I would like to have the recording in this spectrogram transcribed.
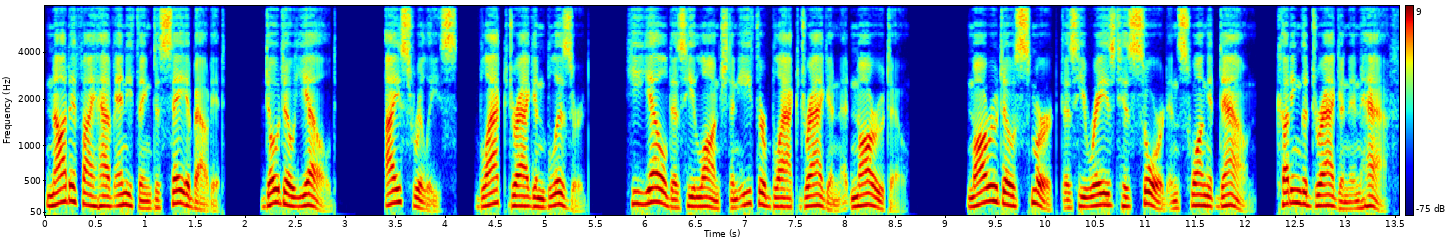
Not if I have anything to say about it. Doto yelled. Ice release, Black Dragon Blizzard. He yelled as he launched an ether black dragon at Naruto. Naruto smirked as he raised his sword and swung it down, cutting the dragon in half.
